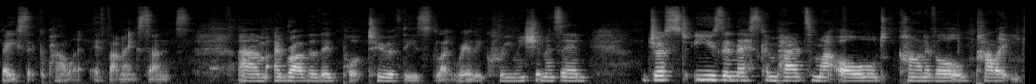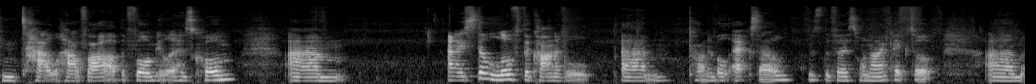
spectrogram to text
basic palette if that makes sense. Um, I'd rather they'd put two of these like really creamy shimmers in. Just using this compared to my old Carnival palette you can tell how far the formula has come. Um, and I still love the Carnival, um, Carnival XL was the first one I picked up. Um,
